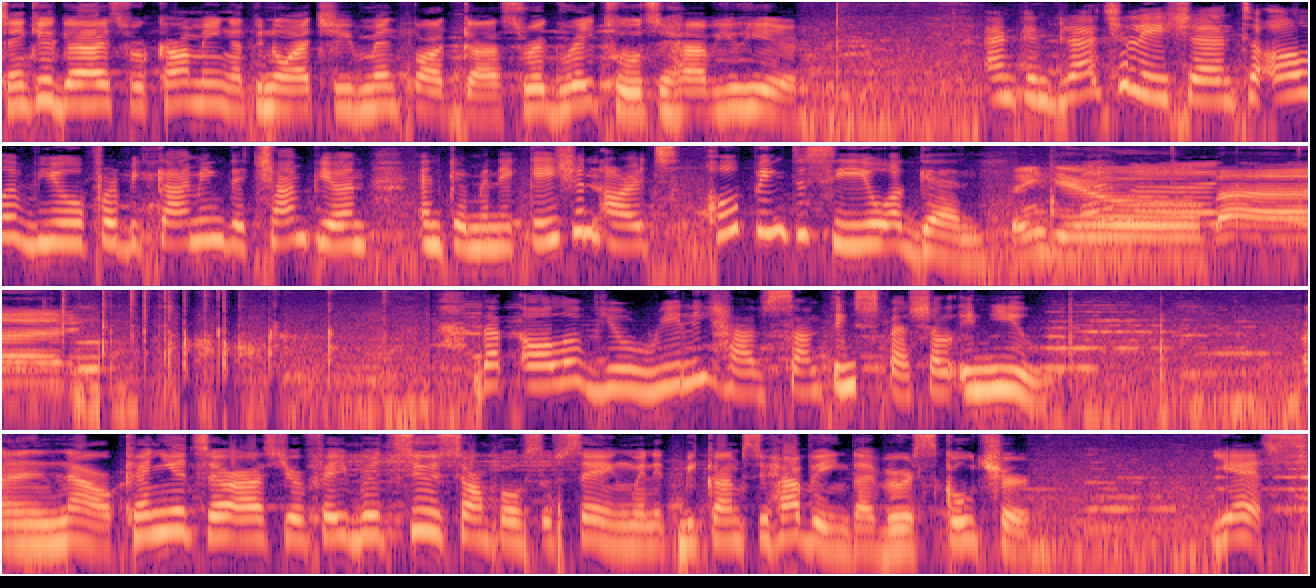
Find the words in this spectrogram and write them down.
Thank you guys for coming at Pinoy Achievement Podcast. We're grateful to have you here. And congratulations to all of you for becoming the champion in communication arts. Hoping to see you again. Thank you. Bye. That all of you really have something special in you. And now, can you tell us your favorite two samples of saying when it becomes to having diverse culture? Yes,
